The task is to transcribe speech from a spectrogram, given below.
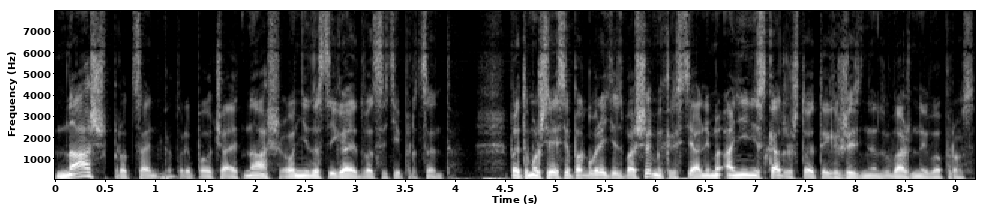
Наш процент, который получает наши, он не достигает 20%. Потому что если поговорить с большими крестьянами, они не скажут, что это их жизненно важный вопрос.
